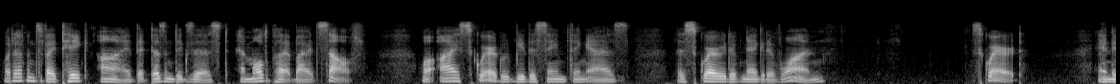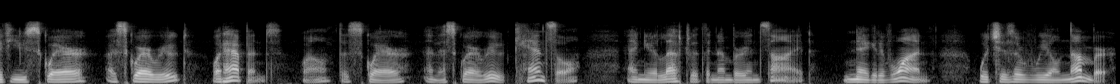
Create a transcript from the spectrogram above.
What happens if I take i that doesn't exist and multiply it by itself? Well, i squared would be the same thing as the square root of negative 1 squared. And if you square a square root, what happens? Well, the square and the square root cancel, and you're left with the number inside, negative 1, which is a real number.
